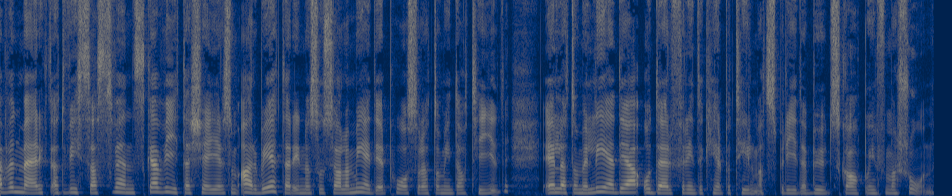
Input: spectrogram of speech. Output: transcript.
även märkt att vissa svenska vita tjejer som arbetar inom sociala medier påstår att de inte har tid eller att de är lediga och därför inte kan hjälpa till med att sprida budskap och information.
